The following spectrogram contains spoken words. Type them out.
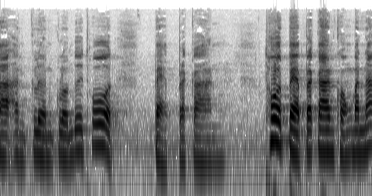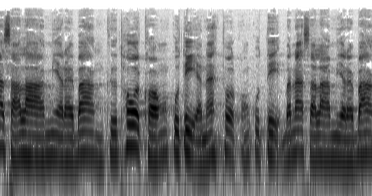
ลาอันเกลื่อนกลนด้วยโทษแปดประการ โทษแปประการของบรรณศาลามีอะไรบ้าง คือโทษของกุฏินะโทษของกุฏิบรรณศาลามีอะไรบ้าง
